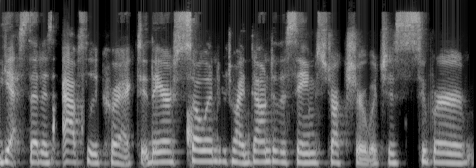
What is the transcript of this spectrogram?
Yes, that is absolutely correct. They are so intertwined down to the same structure, which is super.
